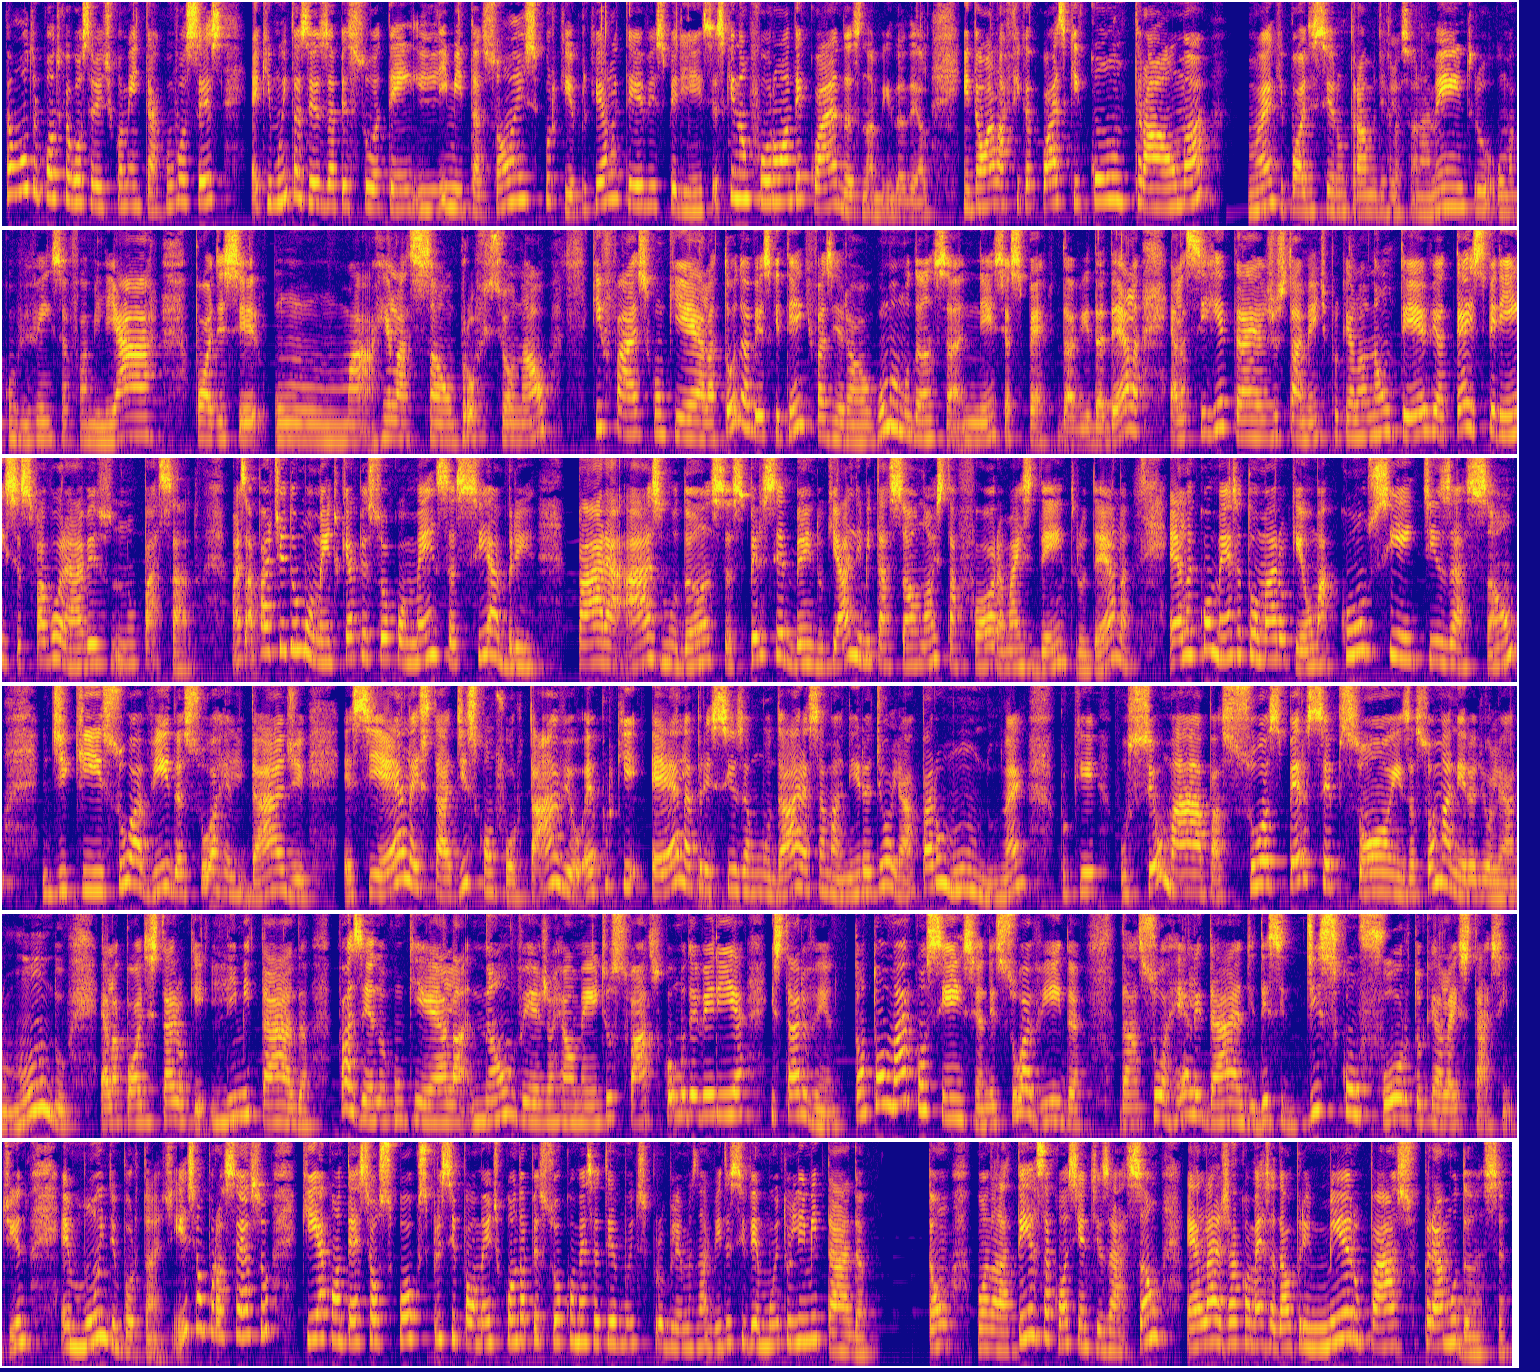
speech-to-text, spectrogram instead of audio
Então, outro ponto que eu gostaria de comentar com vocês é que muitas vezes a pessoa tem limitações, por quê? Porque ela teve experiências que não foram adequadas na vida dela. Então, ela fica quase que com um trauma não é? Que pode ser um trauma de relacionamento, uma convivência familiar, pode ser uma relação profissional que faz com que ela, toda vez que tem que fazer alguma mudança nesse aspecto da vida dela, ela se retraia justamente porque ela não teve até experiências favoráveis no passado. Mas a partir do momento que a pessoa começa a se abrir para as mudanças, percebendo que a limitação não está fora, mas dentro dela, ela começa a tomar o que? Uma conscientização de que sua vida, sua realidade, eh, se ela está desconfortável, é porque ela precisa mudar essa maneira de olhar para o mundo, né? Porque o seu mapa, as suas percepções, a sua maneira de olhar o mundo, ela pode estar o que? Limitada, fazendo com que ela não veja veja realmente os fatos como deveria estar vendo. Então, tomar consciência de sua vida, da sua realidade, desse desconforto que ela está sentindo, é muito importante. Esse é um processo que acontece aos poucos, principalmente quando a pessoa começa a ter muitos problemas na vida e se vê muito limitada. Então, quando ela tem essa conscientização, ela já começa a dar o primeiro passo para a mudança.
